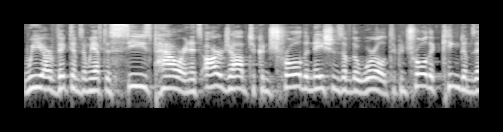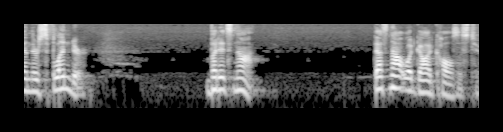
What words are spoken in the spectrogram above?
we are victims and we have to seize power, and it's our job to control the nations of the world, to control the kingdoms and their splendor. But it's not. That's not what God calls us to.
